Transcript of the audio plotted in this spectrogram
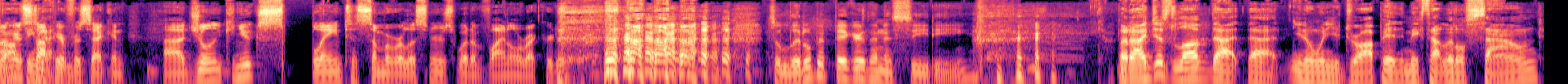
I'm going to stop that- here for a second. Uh, Julian, can you explain to some of our listeners what a vinyl record is? it's a little bit bigger than a CD. But I just love that that you know when you drop it, it makes that little sound,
